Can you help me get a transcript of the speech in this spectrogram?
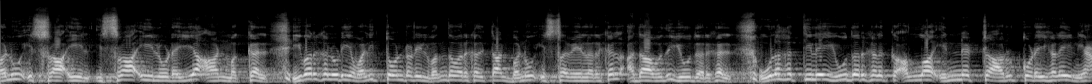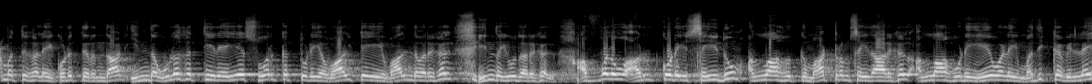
பனு இஸ்ராயில் இஸ்ராயிலுடைய ஆண் மக்கள் இவர்களுடைய வழித்தோன்றலில் வந்தவர்கள் தான் பனு இஸ்ரவேலர்கள் அதாவது யூதர்கள். உலகத்திலே யூதர்களுக்கு அல்லாஹ் எண்ணற்ற அருட்கொடைகளை நியமத்துகளை கொடுத்திருந்தான். இந்த உலகத்திலேயே சுவர்க்கத்துடைய வாழ்க்கையை வாழ்ந்தவர்கள் இந்த யூதர்கள். அவ்வளவு அருட்கொடை செய்தும் அல்லாஹுக்கு மாற்றம் செய்தார்கள். அல்லாஹுடைய ஏவலை மதிக்கவில்லை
